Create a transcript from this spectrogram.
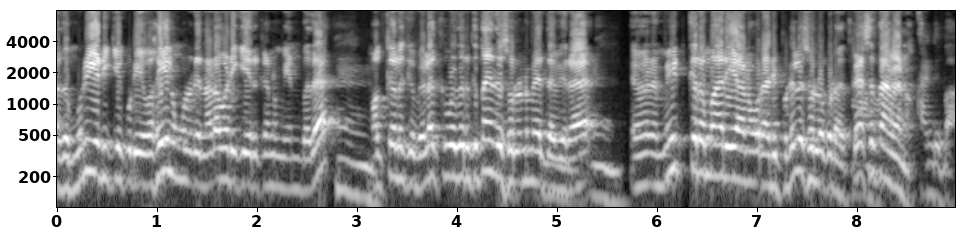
அதை முறியடிக்கக்கூடிய வகையில் உங்களுடைய நடவடிக்கை இருக்கணும் என்பதை மக்களுக்கு விளக்குவதற்கு தான் இதை சொல்லணுமே தவிர மீட்கிற மாதிரியான ஒரு அடிப்படையில சொல்லக்கூடாது. பேசத்தான் வேணும். கண்டிப்பா.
